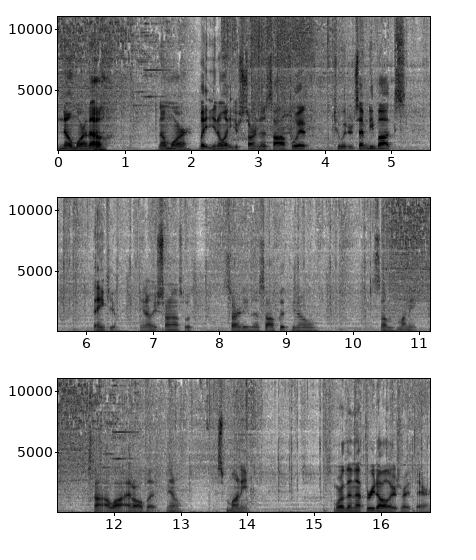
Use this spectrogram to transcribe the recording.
No more, though. No more. But you know what? You're starting us off with 270 bucks. Thank you. You know, you're starting us with starting us off with, you know, some money. It's not a lot at all, but you know, it's money. It's more than that three dollars right there.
